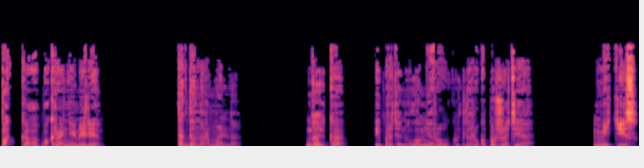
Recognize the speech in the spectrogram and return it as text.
Пока, по крайней мере. Тогда нормально. Гайка. И протянула мне руку для рукопожатия. Метис.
